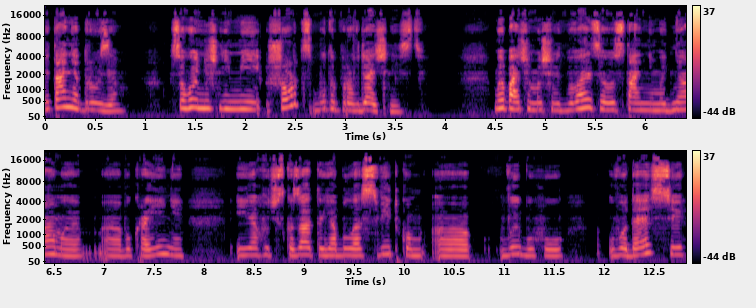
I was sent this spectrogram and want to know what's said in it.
Вітання, друзі! Сьогоднішній мій шортс буде про вдячність. Ми бачимо, що відбувається останніми днями е, в Україні, і я хочу сказати, я була свідком е, вибуху в Одесі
